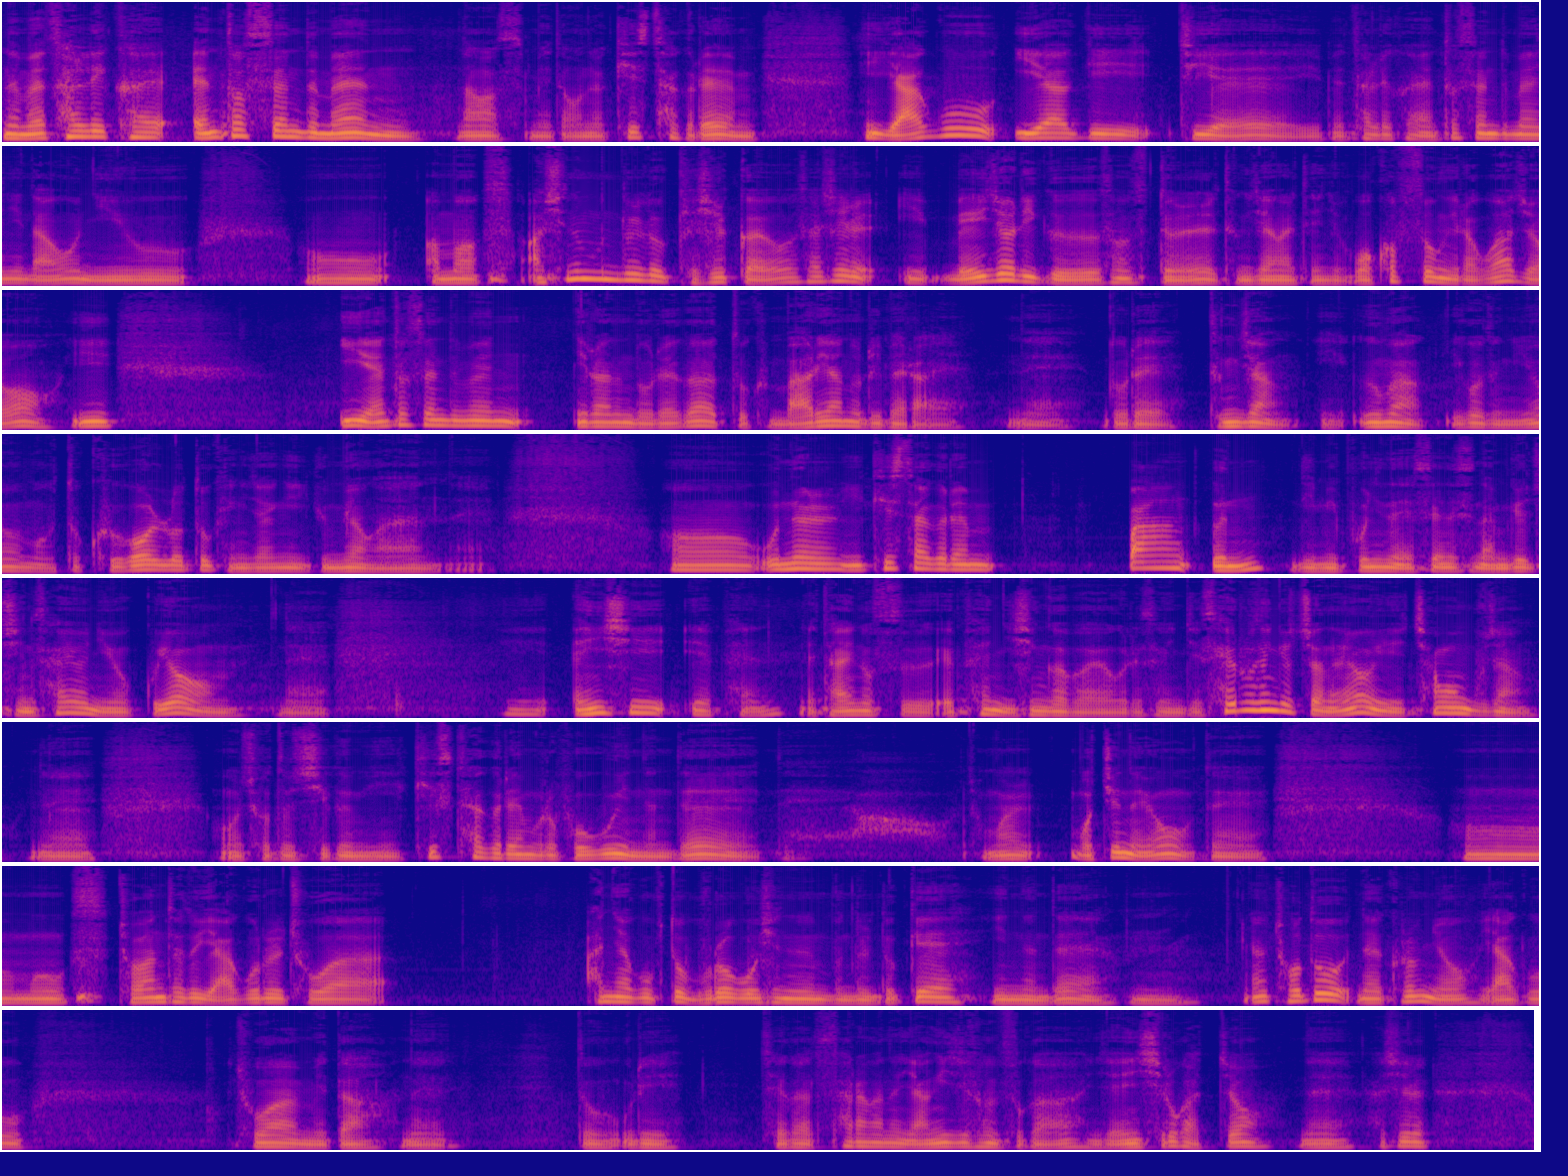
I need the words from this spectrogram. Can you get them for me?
네, 메탈리카의 Enter Sandman 나왔습니다. 오늘 키스타그램. 이 야구 이야기 뒤에 이 메탈리카의 Enter Sandman이 나온 이유, 어, 아마 아시는 분들도 계실까요? 사실 이 메이저리그 선수들 등장할 때 이제 walk-up song이라고 하죠. 이, 이 Enter Sandman이라는 노래가 또 그 마리아노 리베라의 네, 노래 등장, 이 음악이거든요. 뭐 또 그걸로 또 굉장히 유명한, 네. 어, 오늘 이 키스타그램 빵은 님이 본인의 SNS 에 남겨주신 사연이었고요. 네. 이 NC의 팬, 네, 다이노스의 팬이신가 봐요. 그래서 이제 새로 생겼잖아요. 이 창원구장. 네. 어, 저도 지금 이 키스타그램으로 보고 있는데, 네. 아, 정말 멋지네요. 네. 어, 뭐, 저한테도 야구를 좋아하냐고 또 물어보시는 분들도 꽤 있는데, 음, 저도, 네, 그럼요. 야구 좋아합니다. 네. 또 우리 제가 사랑하는 양의지 선수가 이제 NC로 갔죠. 네, 사실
